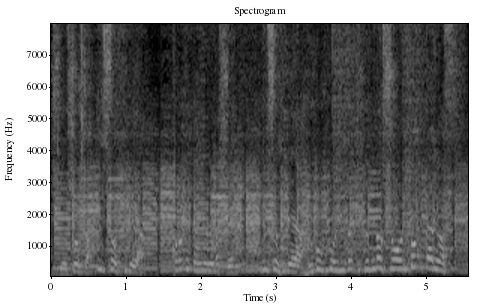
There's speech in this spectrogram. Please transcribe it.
11秒勝者磯秀哉この結果によりまして磯秀哉ふごふご夢二組の勝利となります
